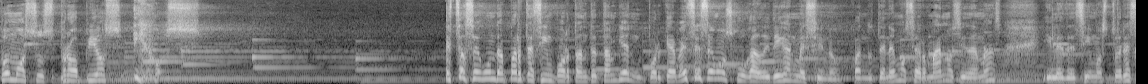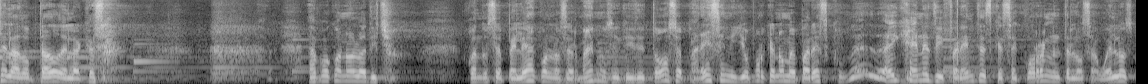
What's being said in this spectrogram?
como sus propios hijos. Esta segunda parte es importante también, porque a veces hemos jugado, y díganme si no, cuando tenemos hermanos y demás, y les decimos, tú eres el adoptado de la casa. ¿A poco no lo ha dicho? Cuando se pelea con los hermanos y que dice, todos se parecen y yo por qué no me parezco. Eh, hay genes diferentes que se corren entre los abuelos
